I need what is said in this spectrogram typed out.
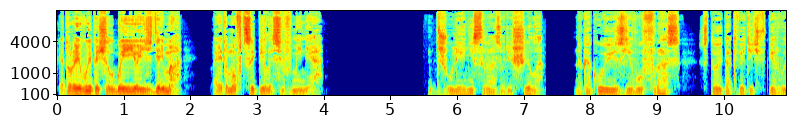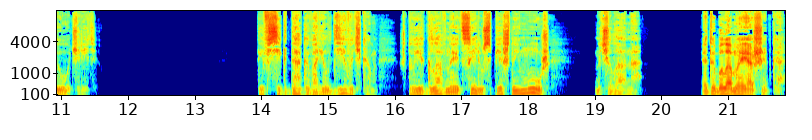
который вытащил бы ее из дерьма, поэтому вцепилась в меня. Джулия не сразу решила, на какую из его фраз стоит ответить в первую очередь. «Ты всегда говорил девочкам, что их главная цель — успешный муж», — начала она. «Это была моя ошибка».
